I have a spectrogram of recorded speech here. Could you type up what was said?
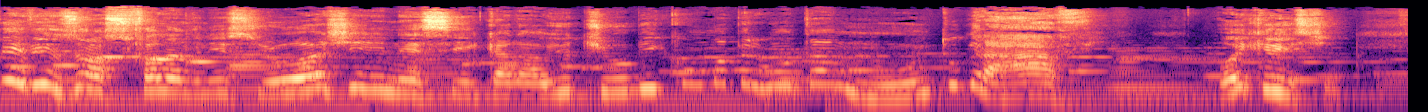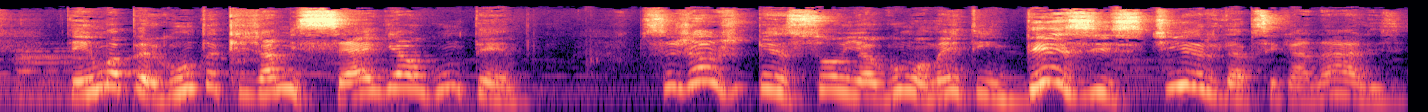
Bem-vindos ao nosso Falando Nisso hoje, nesse canal YouTube, com uma pergunta muito grave. Oi, Christian. Tem uma pergunta que já me segue há algum tempo. Você já pensou em algum momento em desistir da psicanálise?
